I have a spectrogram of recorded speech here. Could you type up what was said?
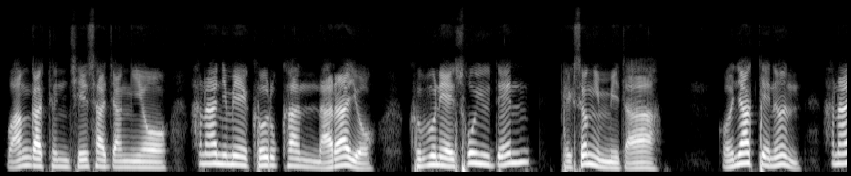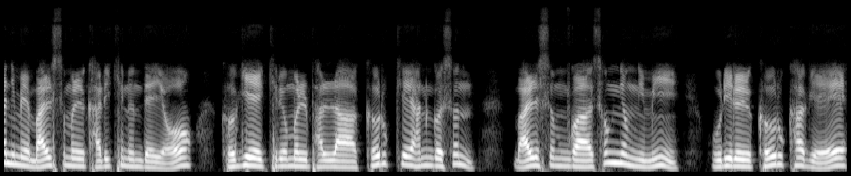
왕 같은 제사장이요 하나님의 거룩한 나라요 그분의 소유된 백성입니다. 언약계는 하나님의 말씀을 가리키는데요. 거기에 기름을 발라 거룩해 한 것은 말씀과 성령님이 우리를 거룩하게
